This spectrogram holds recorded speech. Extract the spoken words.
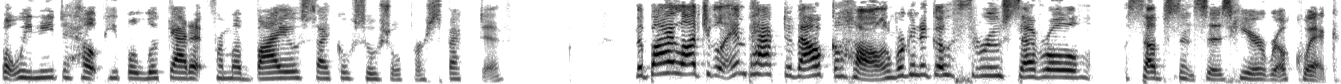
But we need to help people look at it from a biopsychosocial perspective. The biological impact of alcohol and we're going to go through several substances here real quick.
